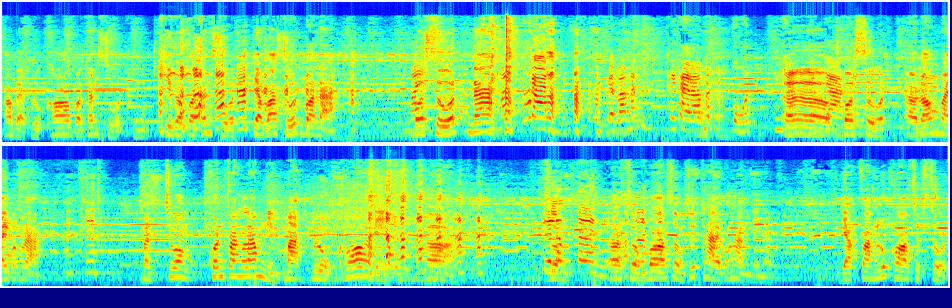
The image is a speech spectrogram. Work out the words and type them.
เอาแบบลูกคอบอท่านสูดคิดว่าบอท่านสูดจะว่าสูดบ่ล่ะไม่บอสูดนะ มันกันแต่ว่ามันคล้ายๆว่ามันกดเอออย่างบอสูดเอาร้องไปบ้างล่ะมันช่วงคนฟังล่ำนี่มักลูกข้อเดีเออคือลำเติ้นอยู่เออส่งบอส่งสุดท้ายบ้างหันนี่นะอยากฟังลูกคอสุด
